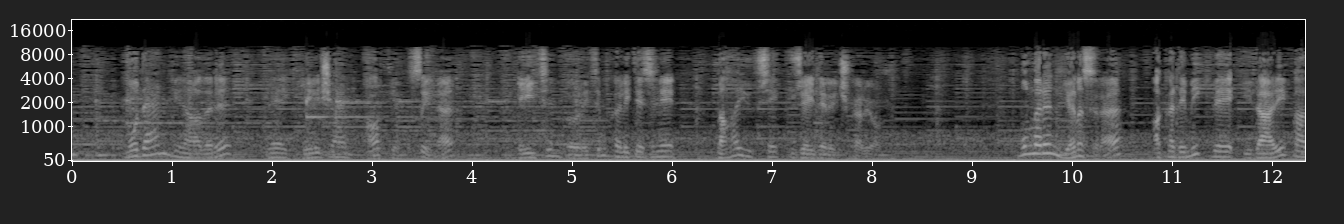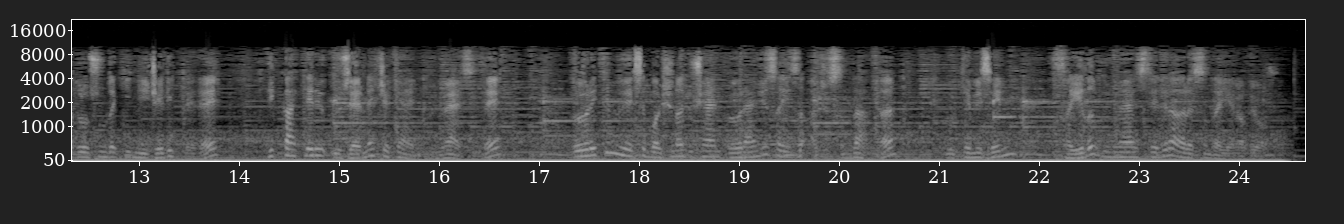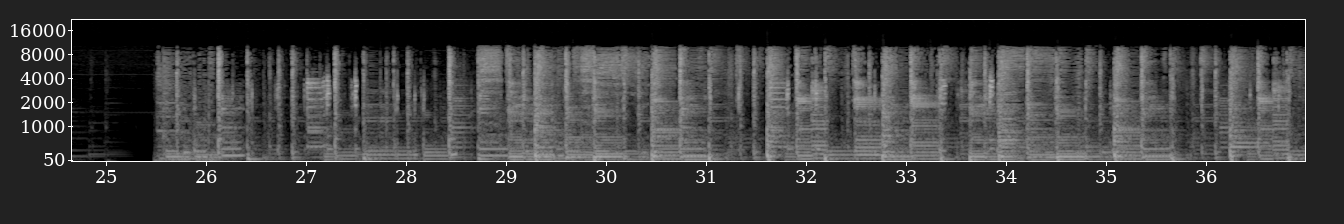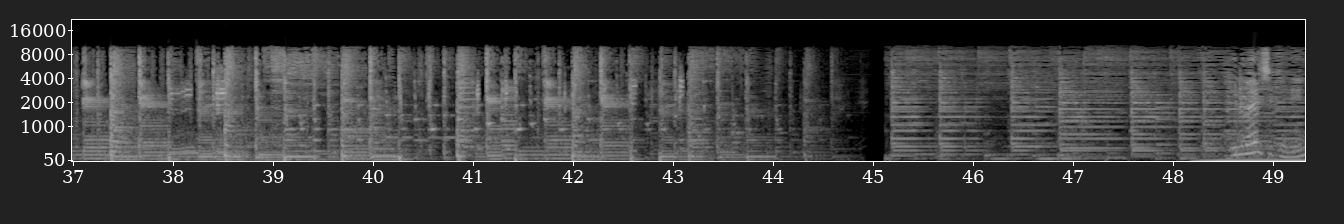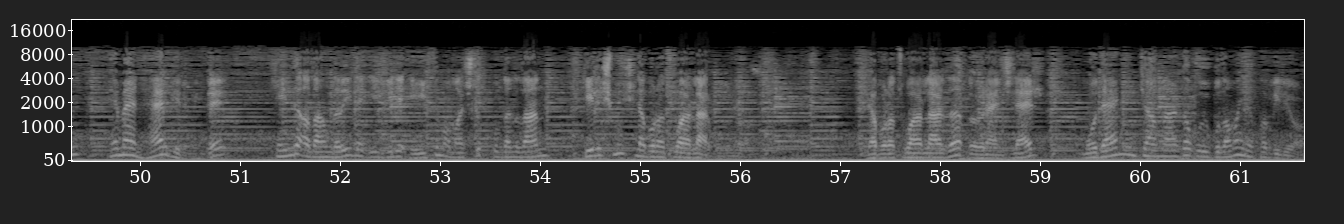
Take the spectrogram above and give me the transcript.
modern binaları ve gelişen altyapısıyla eğitim öğretim kalitesini daha yüksek düzeylere çıkarıyor. Bunların yanı sıra akademik ve idari kadrosundaki nicelikle de dikkatleri üzerine çeken üniversite, öğretim üyesi başına düşen öğrenci sayısı açısından da ülkemizin sayılı üniversiteleri arasında yer alıyor. Üniversitenin kendi alanlarıyla ilgili eğitim amaçlı kullanılan gelişmiş laboratuvarlar bulunuyor. Laboratuvarlarda öğrenciler modern imkanlarda uygulama yapabiliyor.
